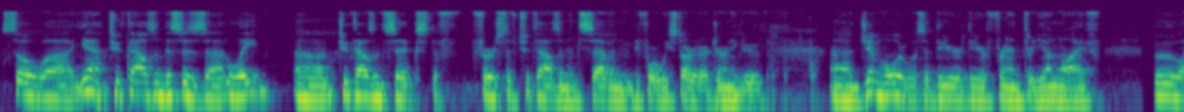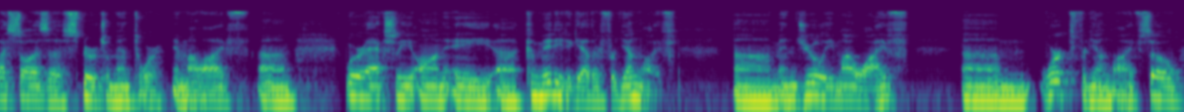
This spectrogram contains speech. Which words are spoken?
So, uh, yeah, 2000, this is uh, late uh, 2006, the f- first of 2007, before we started our journey group. Uh, Jim Holder was a dear, dear friend through Young Life who I saw as a spiritual mentor in my life. Um, we were actually on a uh, committee together for Young Life. Um, and Julie, my wife, um, worked for Young Life. So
